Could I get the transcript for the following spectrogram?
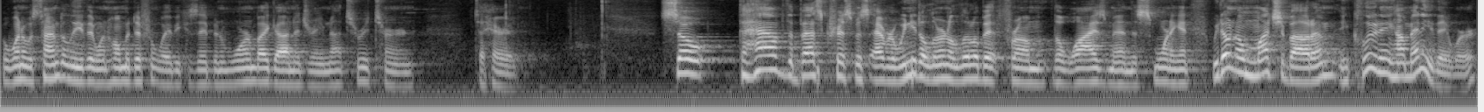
But when it was time to leave, they went home a different way because they had been warned by God in a dream not to return to Herod. So, to have the best Christmas ever, we need to learn a little bit from the wise men this morning. And we don't know much about them, including how many they were,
